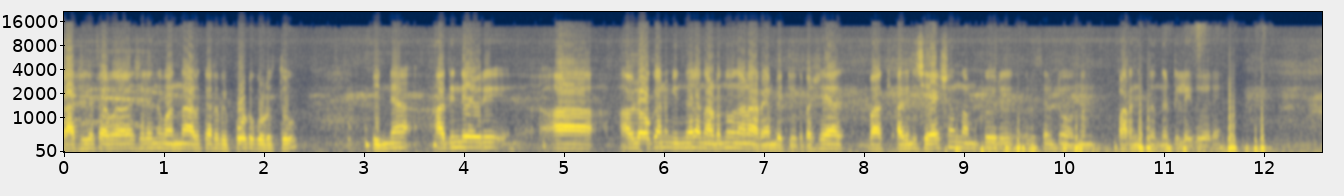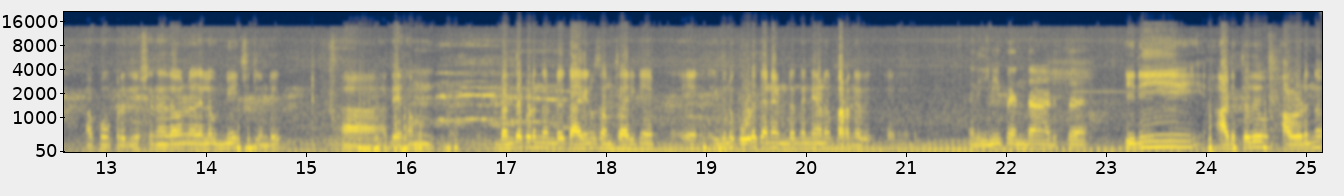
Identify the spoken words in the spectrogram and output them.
കാർഷിക സർവകലാശാലയിൽ നിന്ന് വന്ന ആൾക്കാർ റിപ്പോർട്ട് കൊടുത്തു. പിന്നെ അതിന്റെ ഒരു അവലോകനം ഇന്നലെ നടന്നു എന്നാണ് അറിയാൻ പറ്റിയത്. പക്ഷേ ബാക്കി അതിന് ശേഷം നമുക്കൊരു റിസൾട്ട് ഒന്നും പറഞ്ഞു തന്നിട്ടില്ല ഇതുവരെ. അപ്പോൾ പ്രതിപക്ഷ നേതാവ് അതെല്ലാം ഉന്നയിച്ചിട്ടുണ്ട്. അദ്ദേഹം ബന്ധപ്പെടുന്നുണ്ട് കാര്യങ്ങൾ സംസാരിക്കാൻ ഇതിന് കൂടെ തന്നെ ഉണ്ടെന്ന് തന്നെയാണ് പറഞ്ഞത്. ഇനിയിപ്പോൾ എന്താ അടുത്ത ഇനി അടുത്തത് അവിടുന്ന്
